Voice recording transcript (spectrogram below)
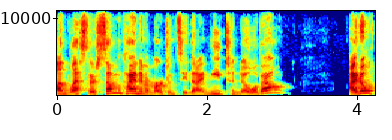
unless there's some kind of emergency that I need to know about. I don't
